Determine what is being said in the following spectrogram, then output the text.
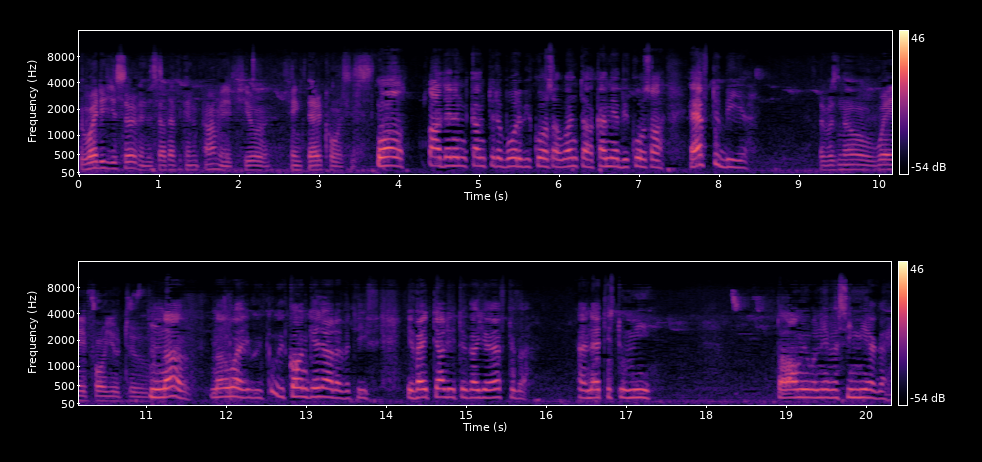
But why did you serve in the South African army if you think their course is? Well, I didn't come to the border because I want to. I come here because I have to be here. There was no way for you to. No, no way. We, we can't get out of it. If, if I tell you to go, you have to go. And that is to me. The army will never see me again.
